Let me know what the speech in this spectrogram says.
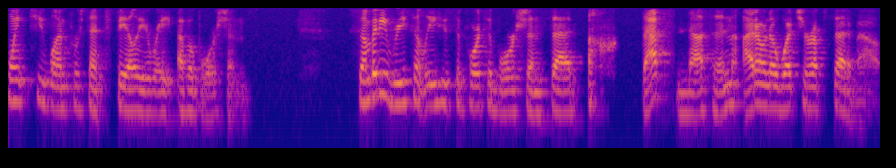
0.21% failure rate of abortions. Somebody recently who supports abortion said, that's nothing. I don't know what you're upset about.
